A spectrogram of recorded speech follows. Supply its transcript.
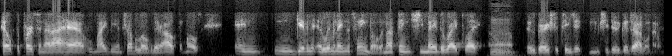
help the person that I have who might be in trouble over there out the most, and giving eliminating the swing vote. And I think she made the right play. Mm. Uh, it was very strategic, and she did a good job on that one.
